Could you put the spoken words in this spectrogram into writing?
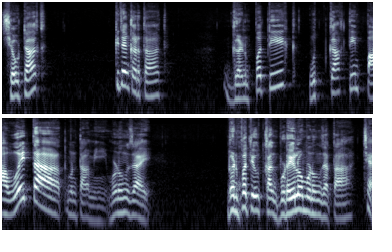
शेवटाक कितें करतात? गणपतीक उदकाक ती पावयतात म्हणटा आमी म्हणूंक जाय. गणपती उदकांत बुडयलो म्हणूंक जाता. छे.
